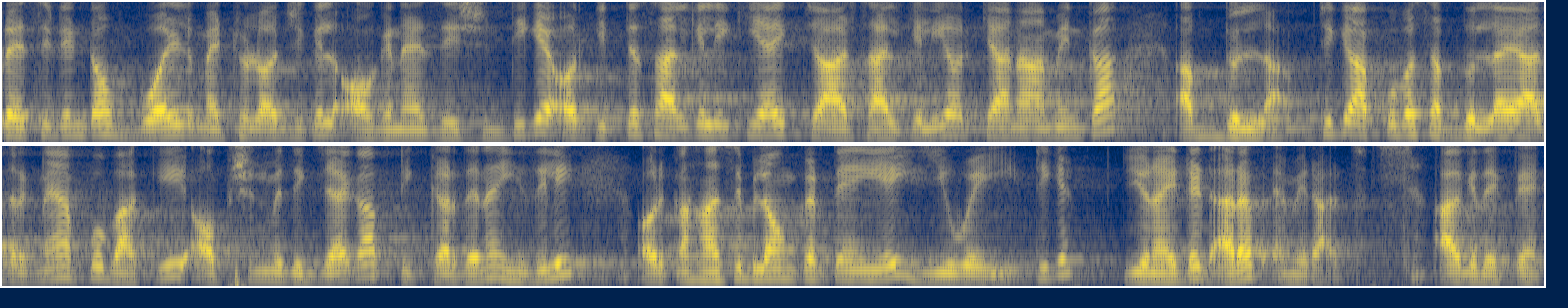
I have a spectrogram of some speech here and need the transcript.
president of world meteorological organisation ठीक है? और कितने साल के लिए किया है? चार साल के लिए और क्या नाम है इनका? अब्दुल्ला, ठीक है? आपको बस अब्दुल्ला याद रखना है, आपको बाकी ऑप्शन में दिख जाएगा, आप टिक कर देना ईजिली और कहाँ से बिलोंग करते हैं हैं ये यूएई ठीक है? यूनाइटेड अरब एमिराट्स आगे देखते हैं।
